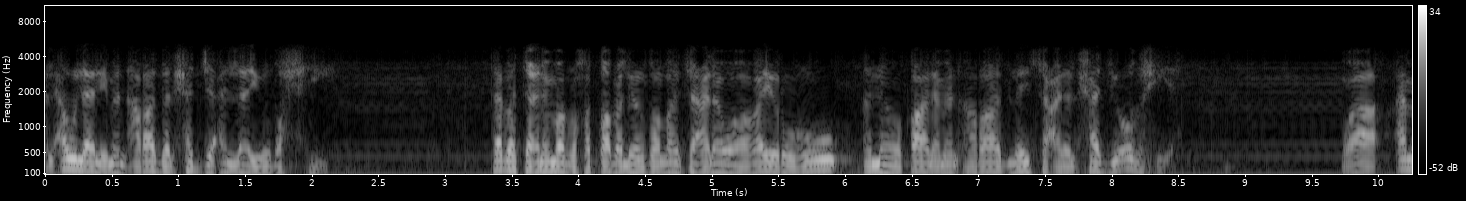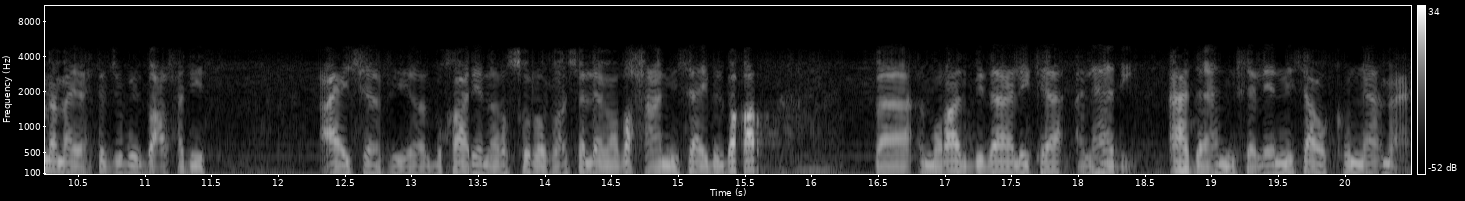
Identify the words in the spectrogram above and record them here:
الأولى لمن أراد الحج ألا يضحي. ثبت عن عمر بن الخطاب عليه رضي الله تعالى وغيره أنه قال من أراد ليس على الحج أضحية. وأما ما يحتج به البعض حديث عائشة في البخاري أن رسول الله صلى الله عليه وسلم ضحى عن النساء بالبقر فالمراد بذلك الهدي أهدى عن النساء لأن النساء كنا معه.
